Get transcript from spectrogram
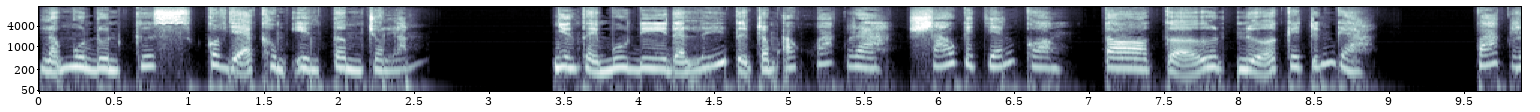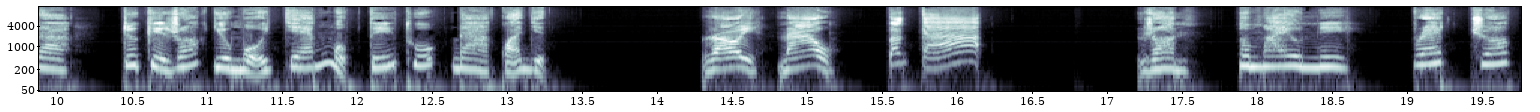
Lão Mundungus có vẻ không yên tâm cho lắm. Nhưng thầy Moody đã lấy từ trong áo khoác ra sáu cái chén con to cỡ nửa cái trứng gà. Phát ra trước khi rót vô mỗi chén một tí thuốc đa quả dịch. Rồi, nào, tất cả. Ron, Hermione, Fred, George,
